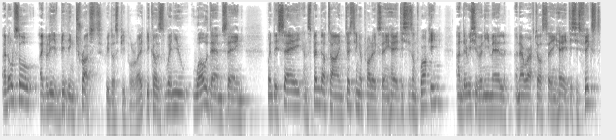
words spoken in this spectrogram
and also, I believe, building trust with those people, right? Because when you wow them saying, when they say and spend their time testing a product saying, Hey, this isn't working. And they receive an email an hour after saying, Hey, this is fixed.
